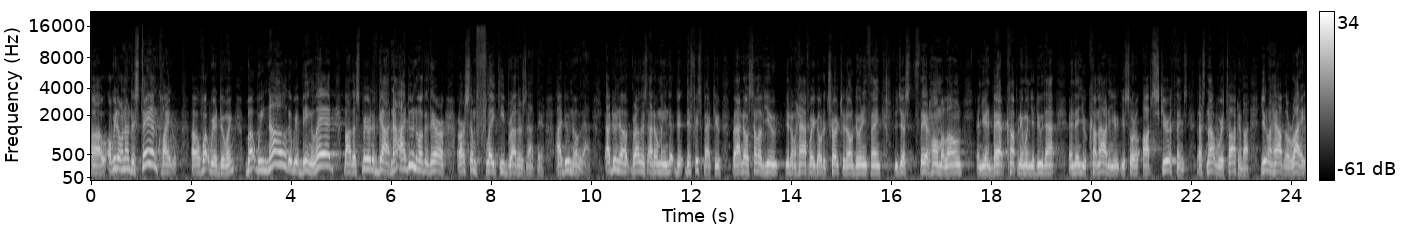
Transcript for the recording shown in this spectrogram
uh, or we don't understand quite uh, what we're doing, but we know that we're being led by the Spirit of God. Now, I do know that there are, are some flaky brothers out there. I do know that. I do know, brothers, I don't mean to disrespect you, but I know some of you, you don't halfway go to church, you don't do anything, you just stay at home alone, and you're in bad company when you do that, and then you come out and you, you sort of obscure things. That's not what we're talking about. You don't have the right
